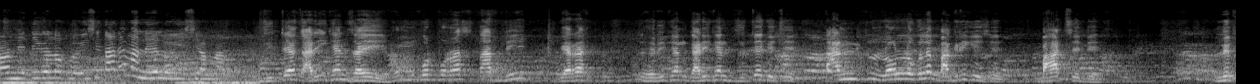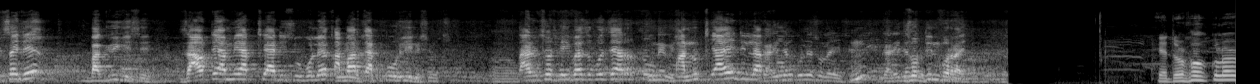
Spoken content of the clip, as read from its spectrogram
অঁ মেডিকেলক লৈ আহিছে। তাৰে মানুহে লৈ আহিছে আমাক যেতিয়া গাড়ীখন যায় সন্মুখৰ পৰা ষ্টাৰ্ট দি গেৰা হেৰিখন গাড়ীখন যেতিয়া গৈছে টাৰ্ণিংটো লৰ লগে লগে বাগৰি গৈছে বাহাত চাইডে লেফ্ট চাইডে বাগৰি গৈছে। যাওঁতে আমি ইয়াত থিয়া দিছোঁ বোলে কাৰোবাৰ গাত পৰি তাৰপিছত সেই বাজু যে আৰু মানুহ থিয়াই দিলা গাড়ীখন কোনে চলাই আহিছে? গাড়ীখন যতীন বৰাই। এই দৰ্শকসকলৰ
